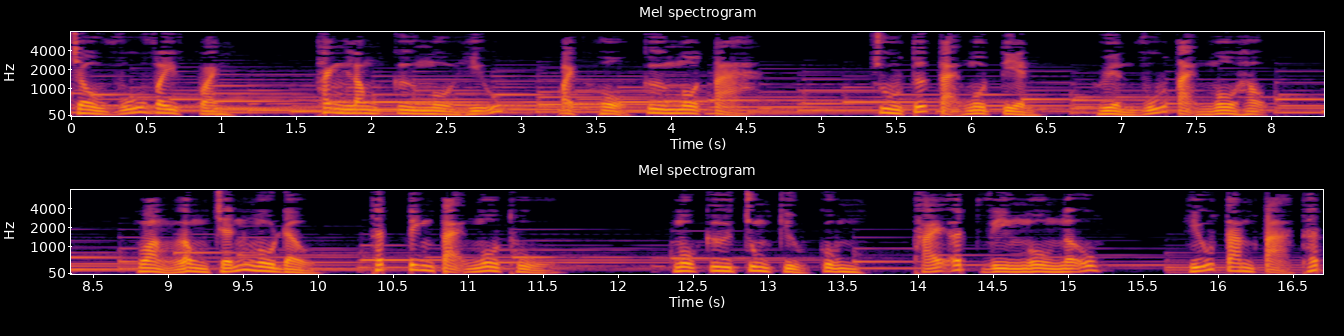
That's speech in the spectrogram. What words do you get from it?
châu vũ vây quanh. Thanh long cư ngô hữu bạch hổ cư ngô tả. Chu tước tại ngô tiền huyền vũ tại ngô hậu. Hoàng long chấn ngô đầu thất tinh tại ngô thủ. Ngô cư trung cửu cung thái ất vi ngô ngẫu. Hữu tam tả thất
